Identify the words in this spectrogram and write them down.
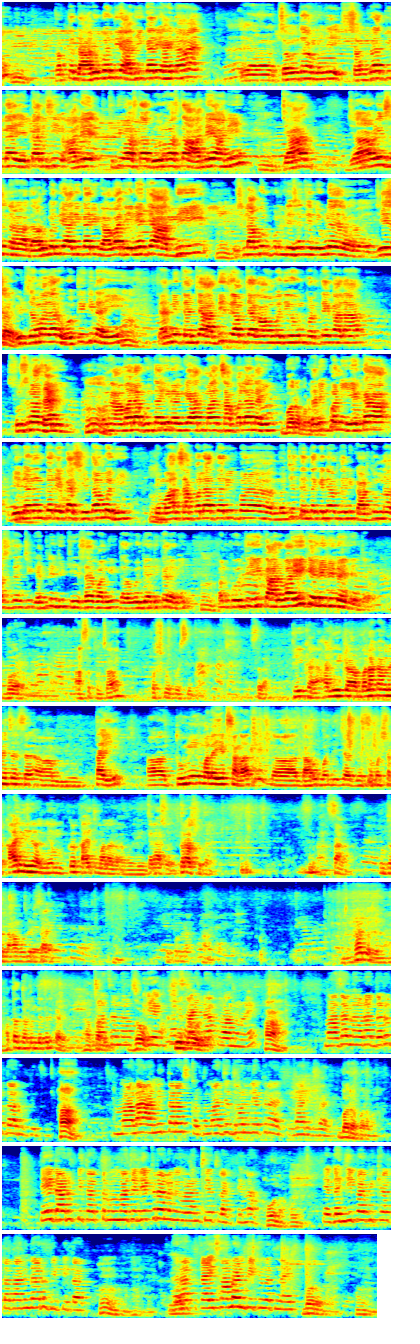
फक्त दारूबंदी अधिकारी आहे ना चौदा म्हणजे संक्रांतीला एका दिवशी आले किती वाजता? दोन वाजता आले आणि ज्या ज्यावेळेस ना दारूबंदी अधिकारी गावात येण्याच्या आधी इस्लापूर पोलीस स्टेशनचे निवडे जे. बीट जमादार होते की नाही. त्यांनी त्यांच्या आधीच आमच्या गावामध्ये येऊन प्रत्येकाला सूचना झाली. मग आम्हाला कोणताही रंगे हात माल सापडला नाही. बरं बरं तरी पण एका गेल्यानंतर एका शेतामध्ये ते माल सापडला तरी पण म्हणजे त्यांचा गेल्यावर त्यांनी काढतून असं त्यांची घेतलेली की साहेबांनी दारूबंदी अधिकाऱ्यांनी. पण कोणतीही कारवाई केलेली नाही त्यांच्यावर. बरं बरं बरं. असं तुमचा? प्रश्न उपस्थित आहे. चला ठीक आहे. आणि का मला काय म्हणायचं सर ताई तुम्ही मला एक सांगा दारूबंदीच्या समस्या काय नेमकं काय तुम्हाला हे- त्रास होतो. त्रास होत आहे? सांगा. तुमचं नाव वगैरे सांगा. काय हातात धरले तरी काय? हा हे हा. माझा नवरा दररोज दारू पितो. हा. मला आणि त्रास करतो. माझे दोन लेकर आहेत बारीक बारीक बरं बरं बरं. ते दारू पितात तर मग माझ्या लेकराला बी वळण तेच लागते ना. हो ना हो ना. ते गंजीपा बी खेळतात आणि दारू बी पितात. हम्म, हम्म, हम्म. घरात काही सामान बी ठेवत नाही. बरोबर हम्म.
